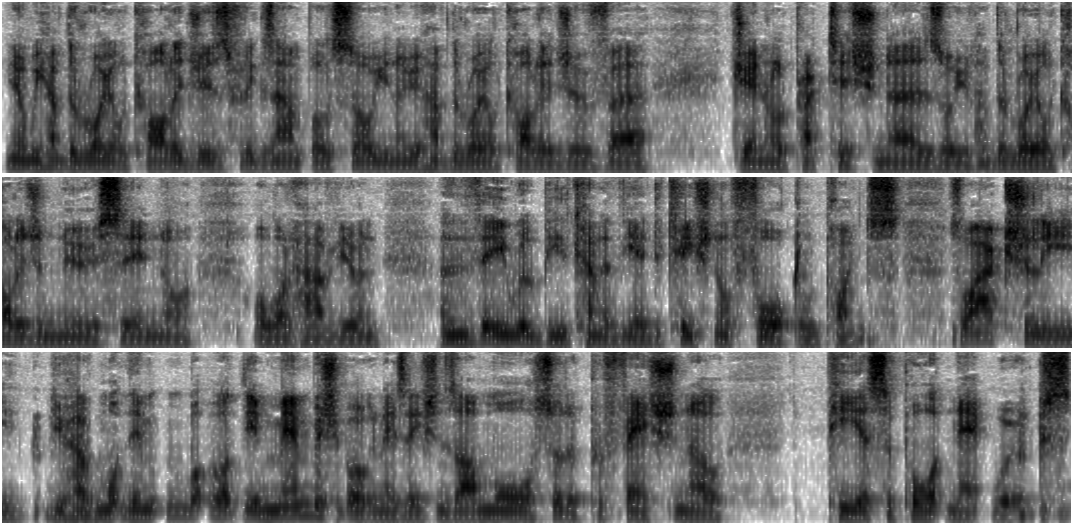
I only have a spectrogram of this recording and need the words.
you know, we have the Royal Colleges, for example. So, you know, you have the Royal College of uh, general practitioners or you'll have the Royal College of Nursing or or what have you. And and they will be kind of the educational focal points. So actually you have more, the, what the membership organizations are more sort of professional peer support networks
